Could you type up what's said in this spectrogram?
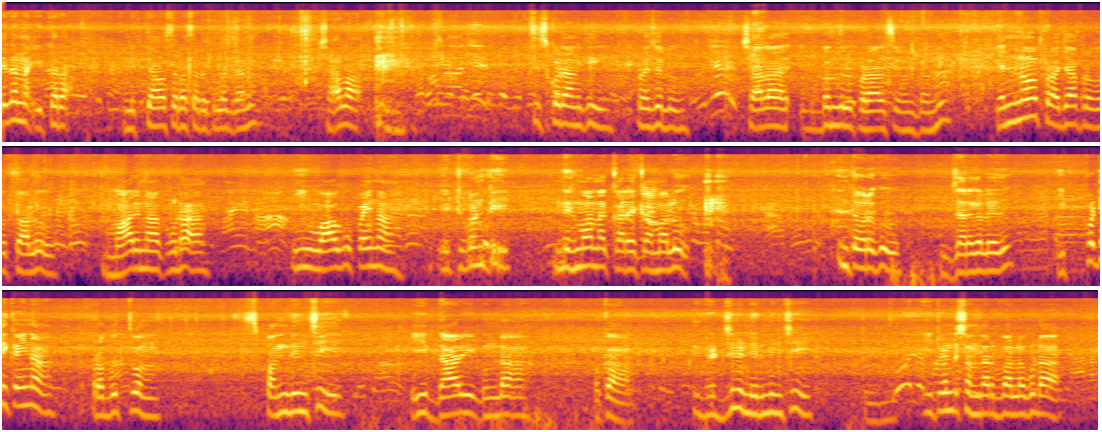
ఏదైనా ఇతర నిత్యావసర సరుకులకు కానీ చాలా తీసుకోవడానికి ప్రజలు చాలా ఇబ్బందులు పడాల్సి ఉంటుంది. ఎన్నో ప్రజాప్రభుత్వాలు మారినా కూడా ఈ వాగు పైన ఎటువంటి నిర్మాణ కార్యక్రమాలు ఇంతవరకు జరగలేదు. ఇప్పటికైనా ప్రభుత్వం స్పందించి ఈ దారి గుండా ఒక బ్రిడ్జిని నిర్మించి ఇటువంటి సందర్భాల్లో కూడా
